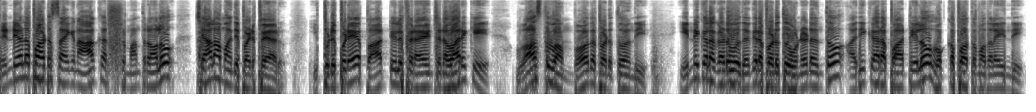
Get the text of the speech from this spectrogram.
రెండేళ్ళ పాటు సాగిన ఆకర్షణ మంత్రంలో చాలామంది పడిపోయారు. ఇప్పుడిప్పుడే పార్టీలు ఫిరాయించిన వారికి వాస్తవం బోధపడుతోంది. ఎన్నికల గడువు దగ్గర పడుతూ ఉండడంతో అధికార పార్టీలో ఒక్కపోత మొదలైంది.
